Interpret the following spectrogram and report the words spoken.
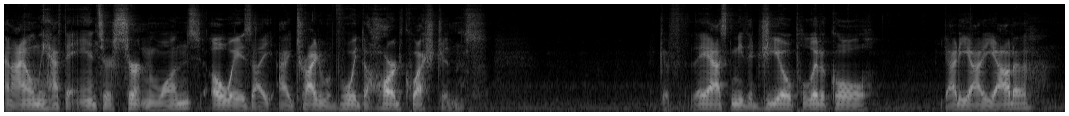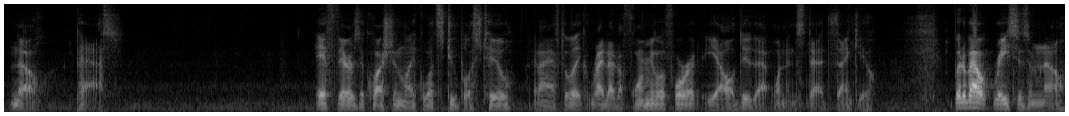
and I only have to answer certain ones, always I, I try to avoid the hard questions. Like if they ask me the geopolitical yada yada yada, no, pass if there's a question like what's 2 plus 2 and I have to like write out a formula for it, yeah, I'll do that one instead. Thank you. But about racism, no.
